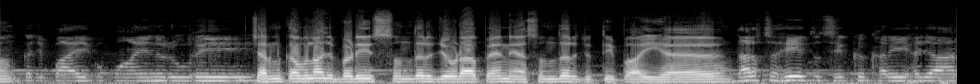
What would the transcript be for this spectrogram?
ਪੰਕਜ ਪਾਏ ਉਪਾਇਨ ਰੂਰੇ। ਚਰਨ ਕਮਲਾਂ 'ਚ ਬੜੀ ਸੁੰਦਰ ਜੋੜਾ ਪਹਿਨਿਆ ਸੁੰਦਰ ਜੁੱਤੀ ਪਾਈ ਹੈ। ਦਰਸ ਹੇਤ ਸਿੱਖ ਖਰੇ ਹਜ਼ਾਰੋਂ।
